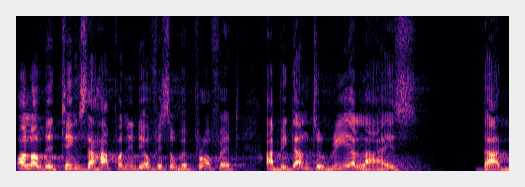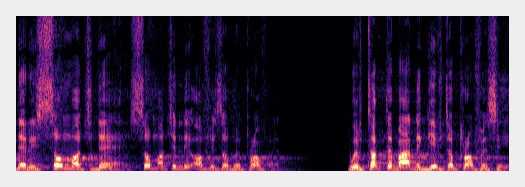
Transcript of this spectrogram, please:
all of the things that happen in the office of a prophet, I began to realize that there is so much there, so much in the office of a prophet. We've talked about the gift of prophecy.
